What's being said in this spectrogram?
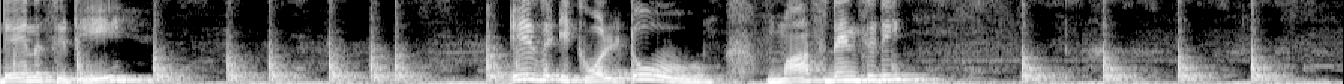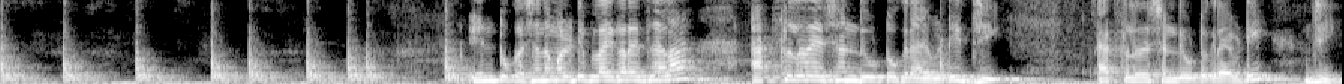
density is equal to mass density into कशाने मल्टिप्लाय करायचं याला acceleration due to gravity G acceleration due to gravity G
